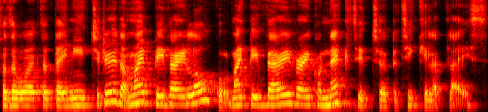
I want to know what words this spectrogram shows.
for the work that they need to do, that might be very local, might be very, very connected to a particular place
